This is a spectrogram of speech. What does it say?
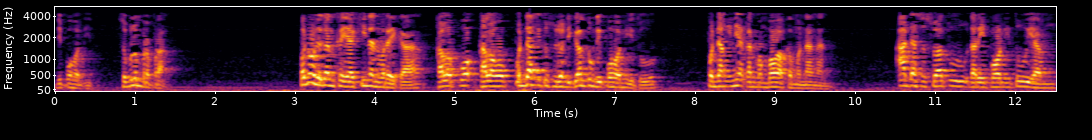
di pohon itu sebelum berperang. Penuh dengan keyakinan mereka, kalau kalau pedang itu sudah digantung di pohon itu, pedang ini akan membawa kemenangan ada sesuatu dari pohon itu yang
